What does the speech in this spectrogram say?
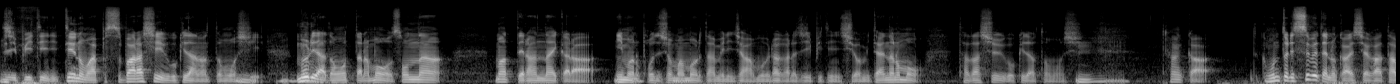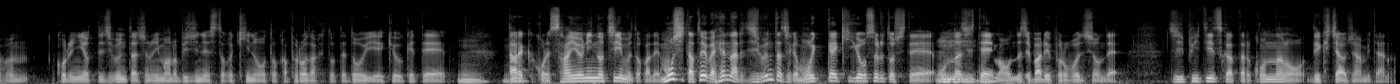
GPT にっていうのもやっぱ素晴らしい動きだなと思うし無理だと思ったらもうそんな待ってらんないから今のポジションを守るためにじゃあもう裏から GPT にしようみたいなのも正しい動きだと思うし。なんか本当に全ての会社が多分これによって自分たちの今のビジネスとか機能とかプロダクトってどういう影響を受けて、うん、誰かこれ34人のチームとかでもし例えば変なら自分たちがもう一回起業するとして同じテーマ、同じバリュープロポジションで GPT 使ったらこんなのできちゃうじゃんみたいな。っ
